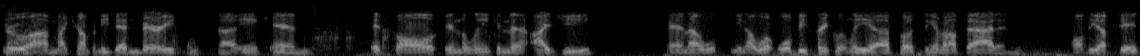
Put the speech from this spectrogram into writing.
through uh, my company Dead and Buried uh, Inc. and it's all in the link in the IG, and uh, we'll, you know we'll, we'll be frequently uh, posting about that and all the updates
